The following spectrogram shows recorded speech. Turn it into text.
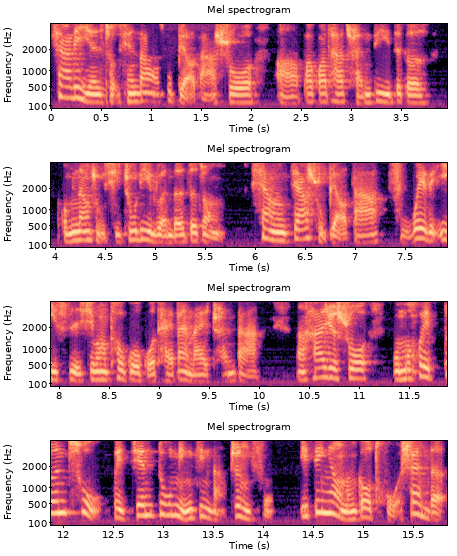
夏立言首先当然是表达说啊，包括他传递这个国民党主席朱立伦的这种。向家属表达抚慰的意思，希望透过国台办来传达。那他就说，我们会敦促、会监督民进党政府，一定要能够妥善的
